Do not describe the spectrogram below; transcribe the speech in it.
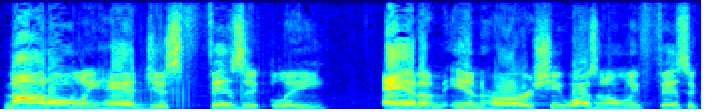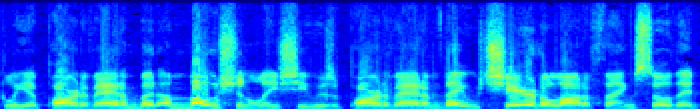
not only had just physically Adam in her. She wasn't only physically a part of Adam, but emotionally she was a part of Adam. They shared a lot of things so that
